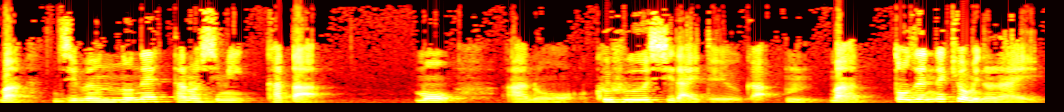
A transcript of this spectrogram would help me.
まあ自分のね、楽しみ方方も、あの、工夫次第というか、うん。まあ、当然ね、興味のない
